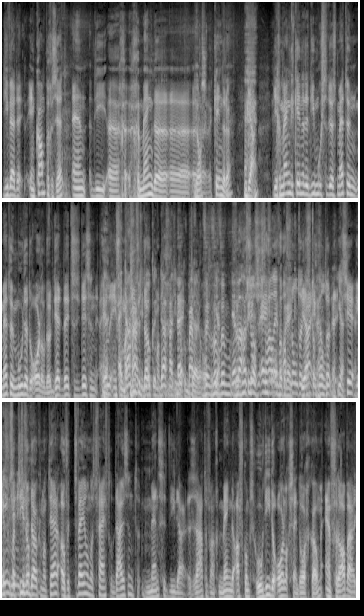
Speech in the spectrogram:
die werden in kampen gezet. En die gemengde kinderen... Ja, die gemengde kinderen die moesten dus met hun, met hun moeder de oorlog doen. Dit, dit, is, dit is een hele informatieve documentaire. Daar gaat die documentaire over. We, we, we, moeten ons even afronden. Ja, een zeer informatieve documentaire over 250.000 mensen die daar zaten van gemengde afkomst. Hoe die de oorlog zijn doorgekomen. En vooral waar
